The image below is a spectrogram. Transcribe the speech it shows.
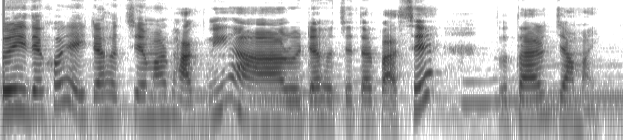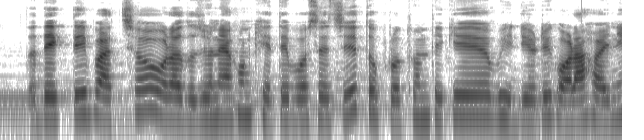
তো এই দেখো এইটা হচ্ছে আমার ভাগ্নি আর ওইটা হচ্ছে তার পাশে তো তার জামাই। তো দেখতেই পাচ্ছ, ওরা দুজনে এখন খেতে বসেছে। তো প্রথম থেকে ভিডিওটি করা হয়নি,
